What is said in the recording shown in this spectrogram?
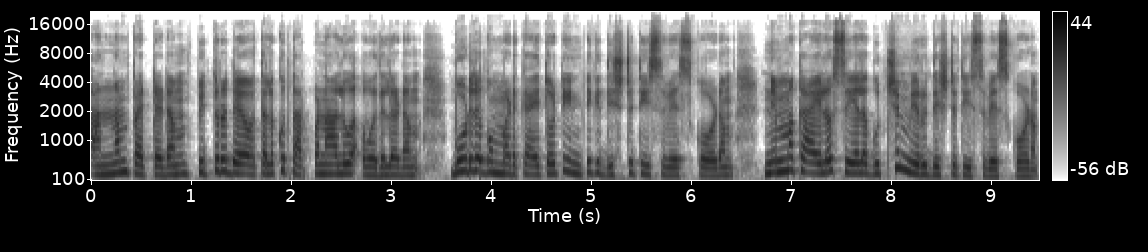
అన్నం పెట్టడం పితృదేవతలకు తర్పణాలు వదలడం బూడిద గుమ్మడికాయతోటి ఇంటికి దిష్టి తీసివేసుకోవడం నిమ్మకాయలో శీలగుచ్చి మీరు దిష్టి తీసివేసుకోవడం.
